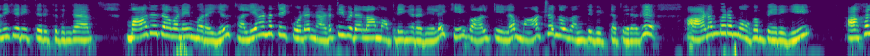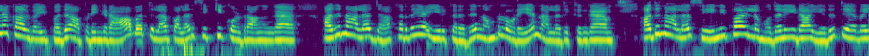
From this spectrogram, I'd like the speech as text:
அதிகரித்திருக்குதுங்க. மாத தவணை முறையில் கல்யாணத்தை கூட நடத்திவிடலாம் அப்படிங்கிற நிலைக்கு வாழ்க்கையில மாற்றங்கள் வந்து விட்ட பிறகு ஆடம்பர மோகம் பெருகி அகலக்கால் வைப்பது அப்படிங்கிற ஆபத்துல பலர் சிக்கி கொள்றாங்கங்க. அதனால ஜாக்கிரதையா இருக்கிறது நம்மளுடைய நல்லதுக்குங்க. அதனால சேமிப்பா இல்ல முதலீடா எது தேவை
